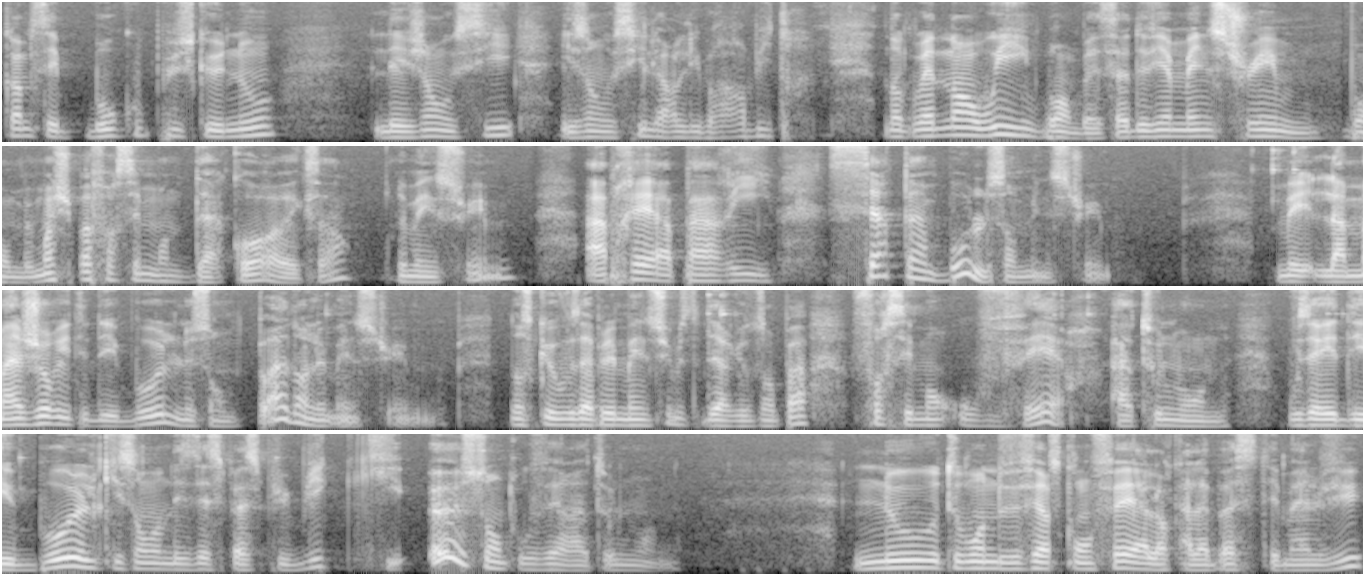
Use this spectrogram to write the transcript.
comme c'est beaucoup plus que nous, les gens aussi, ils ont aussi leur libre arbitre. Donc maintenant, oui, bon, ben, ça devient mainstream. Bon, mais moi, je suis pas forcément d'accord avec ça, le mainstream. Après, à Paris, certains bowls sont mainstream. Mais la majorité des bowls ne sont pas dans le mainstream. Dans ce que vous appelez mainstream, c'est-à-dire qu'ils ne sont pas forcément ouverts à tout le monde. Vous avez des bowls qui sont dans des espaces publics qui, eux, sont ouverts à tout le monde. Nous, tout le monde veut faire ce qu'on fait alors qu'à la base c'était mal vu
